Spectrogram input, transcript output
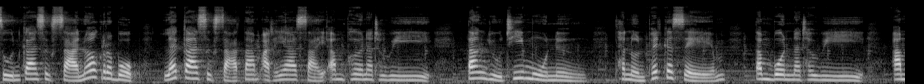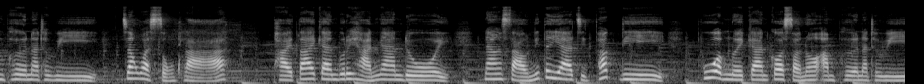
ศูนย์การศึกษานอกระบบ และการศึกษาตามอัธยาศัยอำเภอนาทวี ตั้งอยู่ที่หมู่หนึ่งถนนเพชรเกษม ตำบลนาทวีอำเภอนาทวี จังหวัดสงขลา ภายใต้การบริหารงานโดย นางสาวนิตยาจิตพักดี ผู้อำนวยการกศนอำเภอนาทวี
